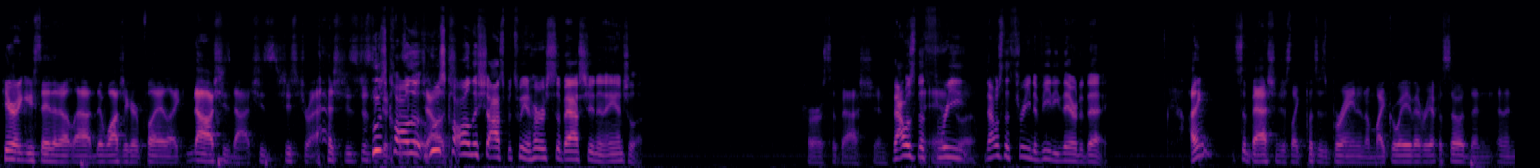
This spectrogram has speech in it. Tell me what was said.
hearing you say that out loud, then watching her play, like, no, she's not. She's she's trash. She's just a who's calling the, who's calling the shots between her, Sebastian, and Angela? her, Sebastian. That was the three. Angela. That was the three Naviti there today. I think Sebastian just like puts his brain in a microwave every episode, then and then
